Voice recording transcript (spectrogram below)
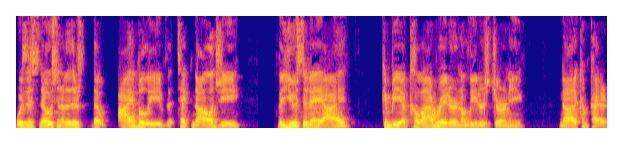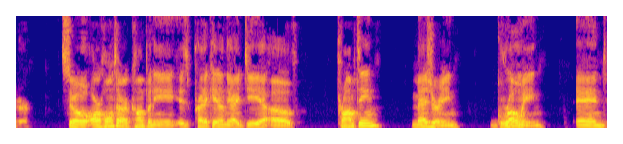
was this notion of that there's that I believe that technology, the use of AI, can be a collaborator in a leader's journey, not a competitor. So, our whole entire company is predicated on the idea of prompting, measuring, growing, and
